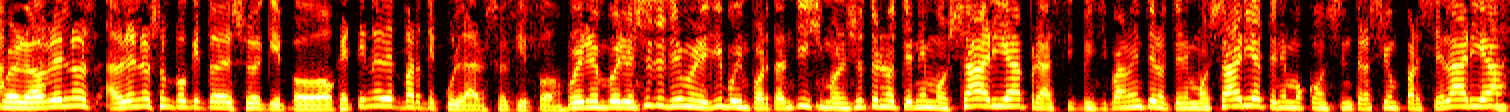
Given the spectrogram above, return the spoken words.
Bueno, háblenos, háblenos un poquito de su equipo. ¿Qué tiene de particular su equipo? Bueno, bueno, nosotros tenemos un equipo importantísimo. Nosotros no tenemos área, principalmente no tenemos área, tenemos concentración parcelaria.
